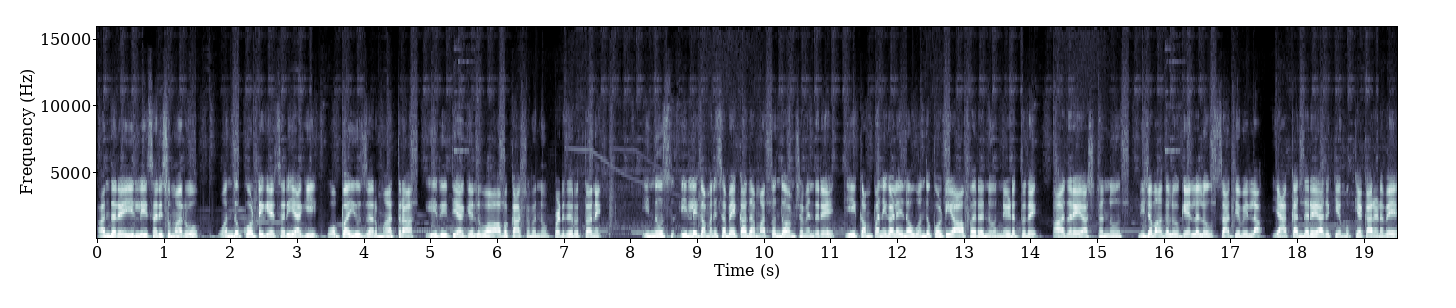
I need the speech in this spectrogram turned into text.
ಅಂದರೆ ಇಲ್ಲಿ ಸರಿಸುಮಾರು ಒಂದು ಕೋಟಿಗೆ ಸರಿಯಾಗಿ ಒಬ್ಬ ಯೂಸರ್ ಮಾತ್ರ ಈ ರೀತಿಯ ಗೆಲ್ಲುವ ಅವಕಾಶವನ್ನು ಪಡೆದಿರುತ್ತಾನೆ. ಇನ್ನು ಇಲ್ಲಿ ಗಮನಿಸಬೇಕಾದ ಮತ್ತೊಂದು ಅಂಶವೆಂದರೆ ಈ ಕಂಪನಿಗಳೇನೋ ಒಂದು ಕೋಟಿಯ ಆಫರ್ ಅನ್ನು ನೀಡುತ್ತದೆ. ಆದರೆ ಅಷ್ಟನ್ನು ನಿಜವಾಗಲು ಗೆಲ್ಲಲು ಸಾಧ್ಯವಿಲ್ಲ. ಯಾಕಂದರೆ ಅದಕ್ಕೆ ಮುಖ್ಯ ಕಾರಣವೇ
